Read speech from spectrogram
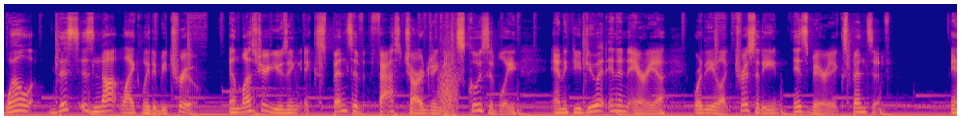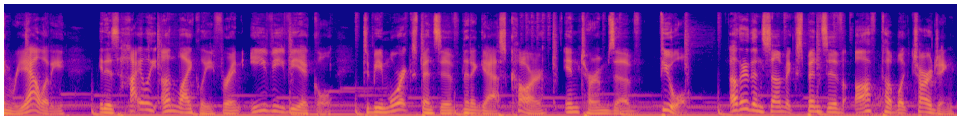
Well, this is not likely to be true, unless you're using expensive fast charging exclusively, and if you do it in an area where the electricity is very expensive. In reality, it is highly unlikely for an EV vehicle to be more expensive than a gas car in terms of fuel. Other than some expensive off-public charging,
